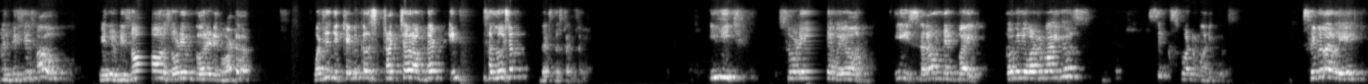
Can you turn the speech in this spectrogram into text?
And this is how, when you dissolve sodium chloride in water, what is the chemical structure of that in solution? That's the structure. Each sodium ion is surrounded by how many water molecules? Six water molecules. Similarly,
